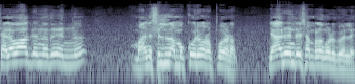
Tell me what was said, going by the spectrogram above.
ചിലവാക്കുന്നത് എന്ന് മനസ്സിൽ നമുക്കൊരു ഉറപ്പ് വേണം. ഞാനും എന്റെ ശമ്പളം കൊടുക്കുമല്ലേ?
